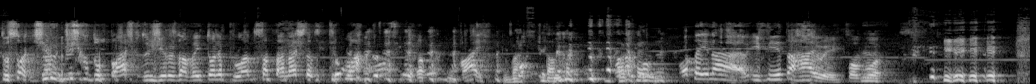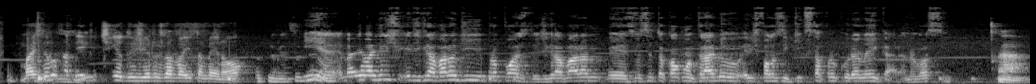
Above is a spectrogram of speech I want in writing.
Tu só tira o disco do plástico dos engenheiros da Havaí, tu olha pro lado, o Satanás tá do teu lado. Assim, ó. Vai. Vai, tá. Bota aí na Infinita Highway, por favor. Mas eu não sabia que tinha dos engenheiros da Havaí também, não. Eu também sabia. Sim, é, mas, mas eles, eles gravaram de propósito. Eles gravaram. é, se você tocar ao contrário, eles falam assim: o que, que você tá procurando aí, cara? É um negócio assim. Ah,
